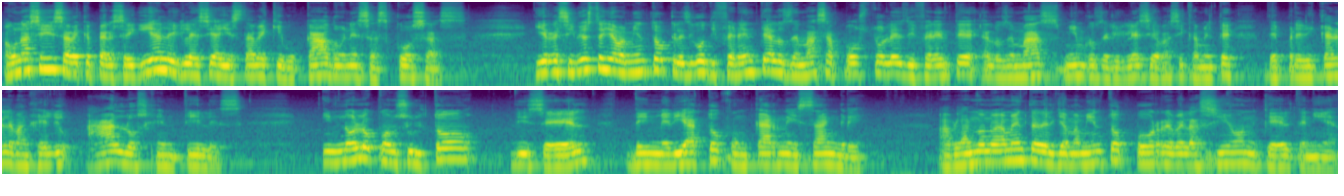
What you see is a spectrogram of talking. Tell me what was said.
Aún así sabe que perseguía la iglesia y estaba equivocado en esas cosas. Y recibió este llamamiento que les digo diferente a los demás apóstoles, diferente a los demás miembros de la iglesia, básicamente de predicar el Evangelio a los gentiles. Y no lo consultó, dice él, de inmediato con carne y sangre, hablando nuevamente del llamamiento por revelación que él tenía.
